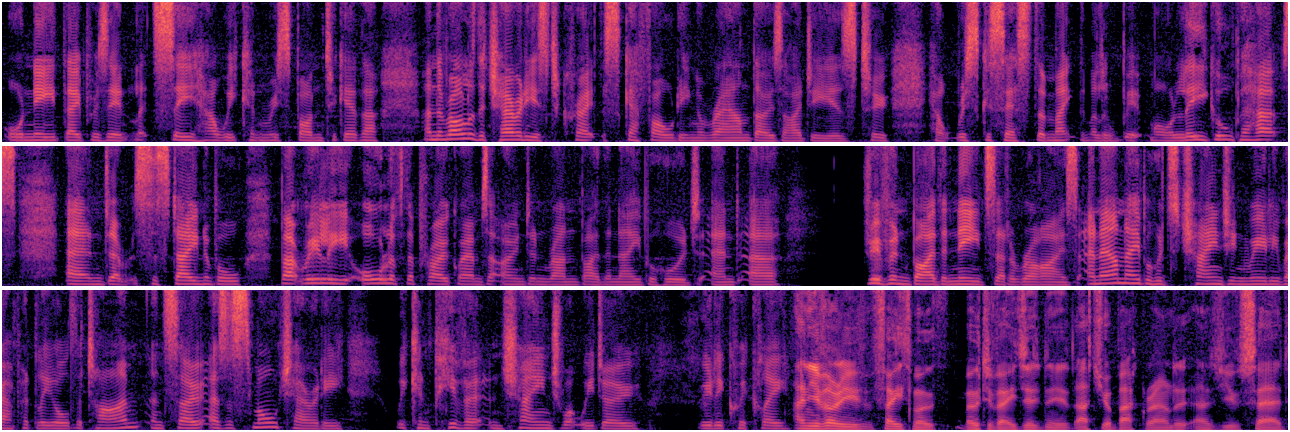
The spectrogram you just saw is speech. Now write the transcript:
or need they present, let's see how we can respond together. And the role of the charity is to create the scaffolding around those ideas to help risk assess them, make them a little bit more legal perhaps and uh, sustainable. But really, all of the programs are owned and run by the neighbourhood and are driven by the needs that arise. And our neighbourhood's changing really rapidly all the time. And so, as a small charity, we can pivot and change what we do really quickly. And you're very faith mo- motivated. That's your background, as you've said.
